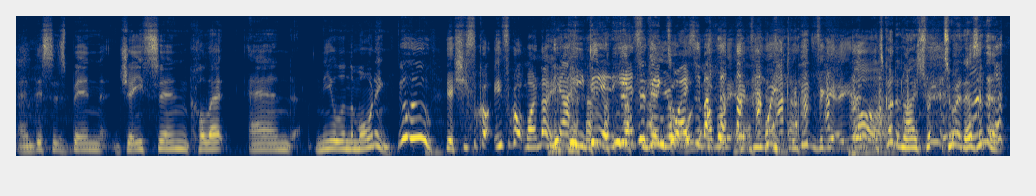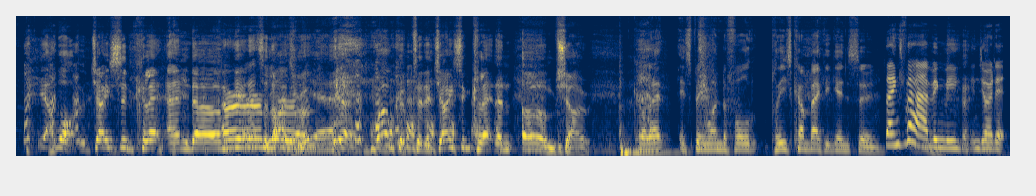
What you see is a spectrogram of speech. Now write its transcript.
And this has been Jason, Colette, and Neil in the morning. Woohoo! Yeah, she forgot. He forgot my name. Yeah, he did. He had to think yours. twice about it every week. He didn't forget. Oh, It's got a nice ring to it, hasn't it? yeah, what? Jason Colette and um, yeah, that's a Erm, nice yeah, room. yeah. Yeah. Welcome to the Jason Colette and Erm show. Colette, it's been wonderful. Please come back again soon. Thanks for having me. Enjoyed it.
